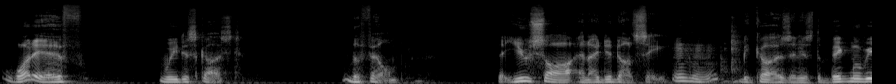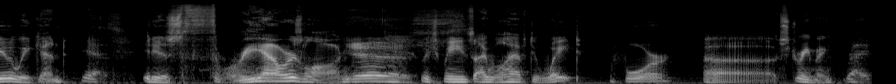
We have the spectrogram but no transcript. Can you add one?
What if we discussed the film that you saw and I did not see mm-hmm. because it is the big movie of the weekend. Yes. It is three hours long, Yes. which means I will have to wait for uh, streaming. Right.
